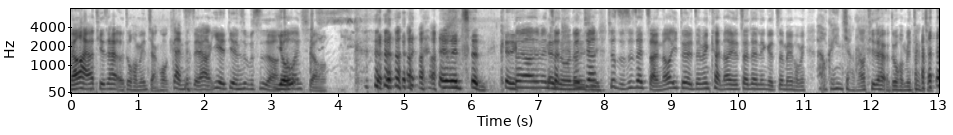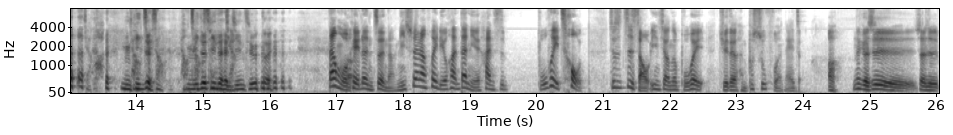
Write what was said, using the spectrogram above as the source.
然后还要贴在他耳朵旁边讲话，干是怎样？夜店是不是啊？有。在 那边蹭，对啊，那边蹭，人家就只是在展，然后一堆人在那边看，然后就站在那个正妹旁边。哎，我跟你讲，然后贴在耳朵旁边这样讲 讲话，你介绍，你就听得很清楚。对，但我可以认证啊，你虽然会流汗，但你的汗是不会臭，就是至少我印象中不会觉得很不舒服的那一种。哦，那个是算是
